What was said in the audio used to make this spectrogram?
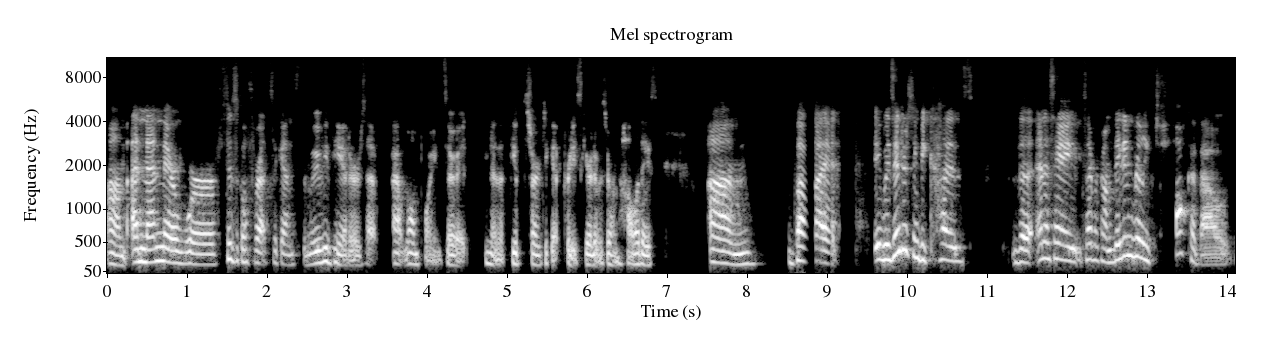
Um, and then there were physical threats against the movie theaters at, at one point. So it, you know, the people started to get pretty scared. It was around the holidays. Um, but it was interesting because the NSA Cybercom, they didn't really talk about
